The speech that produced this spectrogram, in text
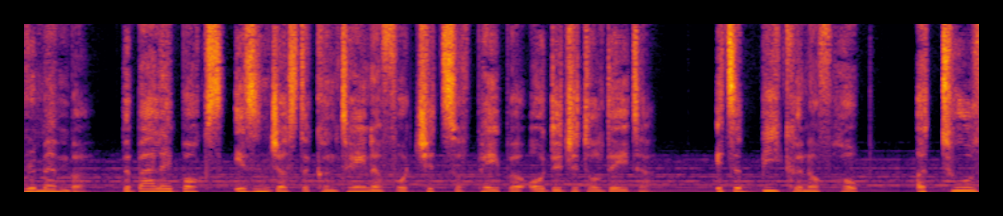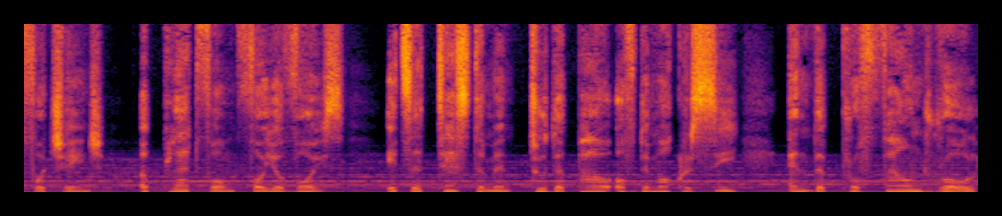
Remember, the ballot box isn't just a container for chits of paper or digital data. It's a beacon of hope, a tool for change, a platform for your voice. It's a testament to the power of democracy and the profound role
